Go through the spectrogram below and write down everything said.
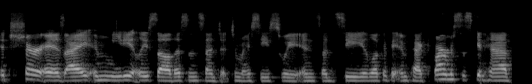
It sure is. I immediately saw this and sent it to my C suite and said, see, look at the impact pharmacists can have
